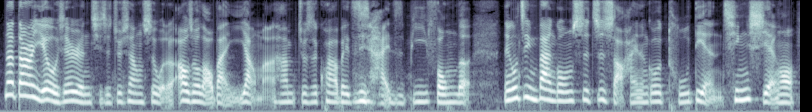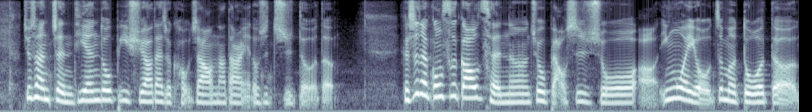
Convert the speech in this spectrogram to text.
那当然，也有些人其实就像是我的澳洲老板一样嘛，他就是快要被自己的孩子逼疯了，能够进办公室，至少还能够涂点清闲哦。就算整天都必须要戴着口罩，那当然也都是值得的。可是呢，公司高层呢就表示说，呃，因为有这么多的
